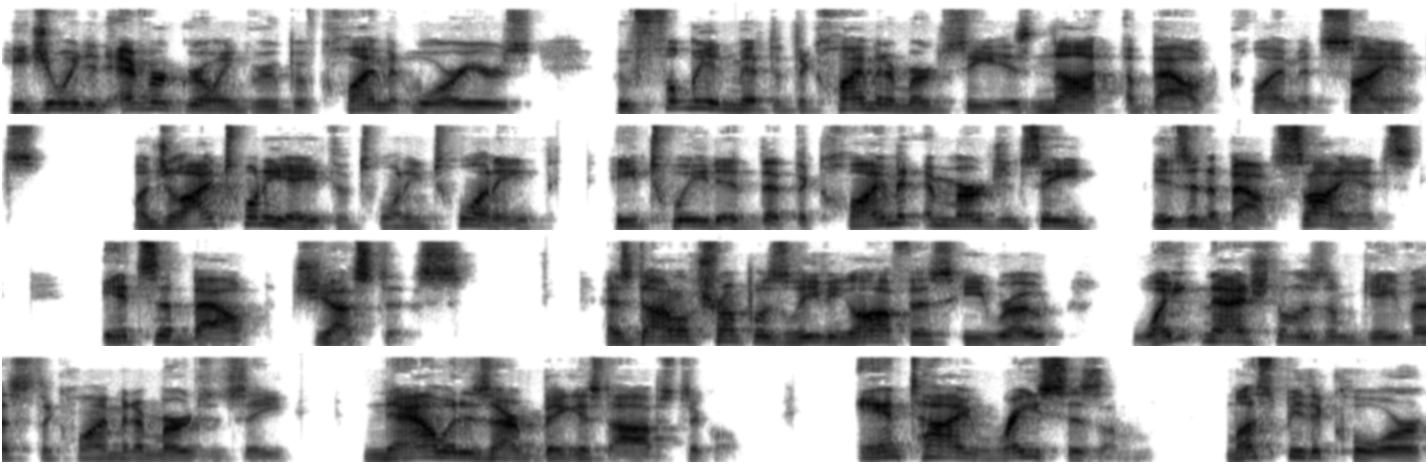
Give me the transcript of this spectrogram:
He joined an ever growing group of climate warriors who fully admit that the climate emergency is not about climate science. On July 28th of 2020, he tweeted that the climate emergency isn't about science, it's about justice. As Donald Trump was leaving office, he wrote, White nationalism gave us the climate emergency. Now it is our biggest obstacle. Anti racism must be the core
